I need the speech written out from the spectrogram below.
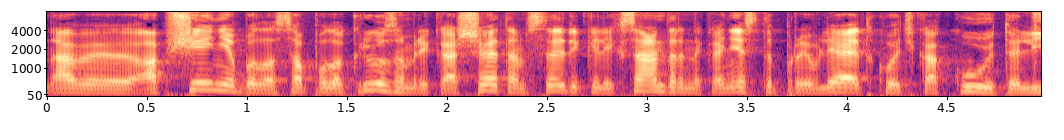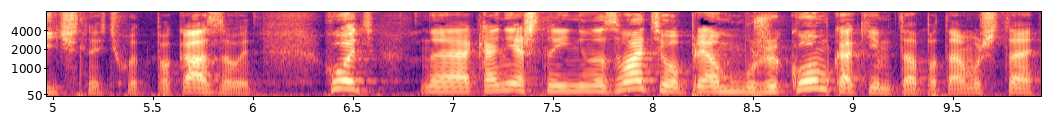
а, общение было с Аполло Крюзом, Рикошетом. Седрик Александр наконец-то проявляет хоть какую-то личность, хоть показывает. Хоть, э, конечно, и не назвать его прям мужиком каким-то, потому что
